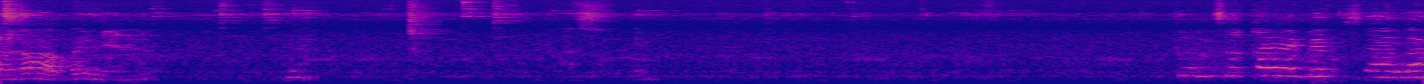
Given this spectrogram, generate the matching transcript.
चला भावा बहिणींना तुमचं काय बेत सांगा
